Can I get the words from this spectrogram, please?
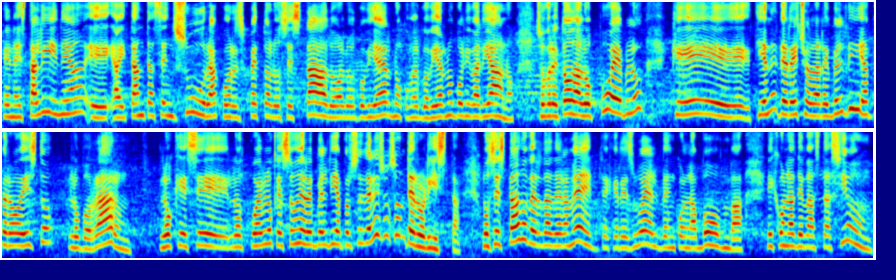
en esta línea. Eh, hay tanta censura con respecto a los estados, a los gobiernos, como el gobierno bolivariano, sobre todo a los pueblos, que tienen derecho a la rebeldía, pero esto lo borraron lo que se, los pueblos que son en rebeldía por sus derechos son terroristas. Los estados verdaderamente que resuelven con la bomba y con la devastación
